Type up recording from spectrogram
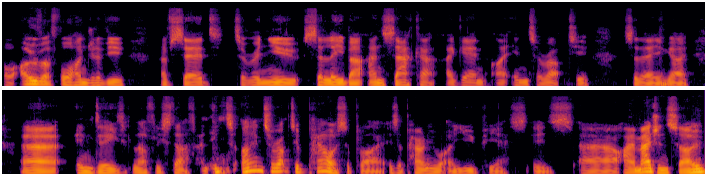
or over 400 of you have said to renew Saliba and Saka. Again, I interrupt you. So there you go. Uh, indeed, lovely stuff. An inter- uninterrupted power supply is apparently what a UPS is. Uh, I imagine so.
